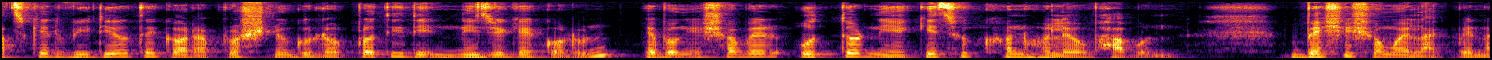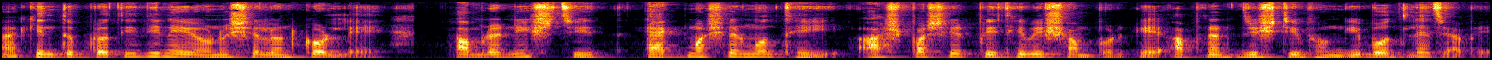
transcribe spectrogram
আজকের ভিডিওতে করা প্রশ্নগুলো প্রতিদিন নিজেকে করুন এবং এসবের উত্তর নিয়ে কিছুক্ষণ হলেও ভাবুন। বেশি সময় লাগবে না, কিন্তু প্রতিদিন এই অনুশীলন করলে আমরা নিশ্চিত এক মাসের মধ্যেই আশপাশের পৃথিবী সম্পর্কে আপনার দৃষ্টিভঙ্গি বদলে যাবে।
